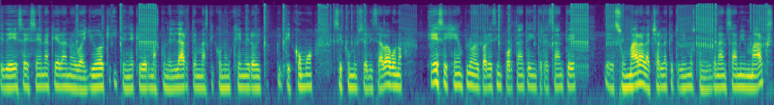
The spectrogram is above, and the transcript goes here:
de esa escena que era Nueva York y tenía que ver más con el arte, más que con un género y que, que cómo se comercializaba. Bueno, ese ejemplo me parece importante e interesante eh, sumar a la charla que tuvimos con el gran Sammy Marx,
